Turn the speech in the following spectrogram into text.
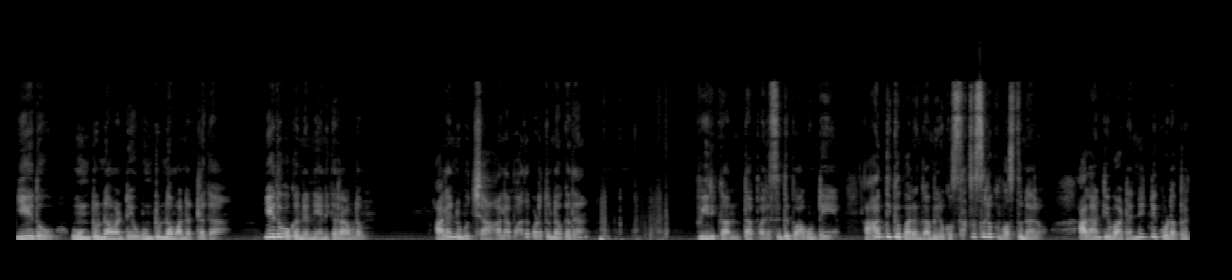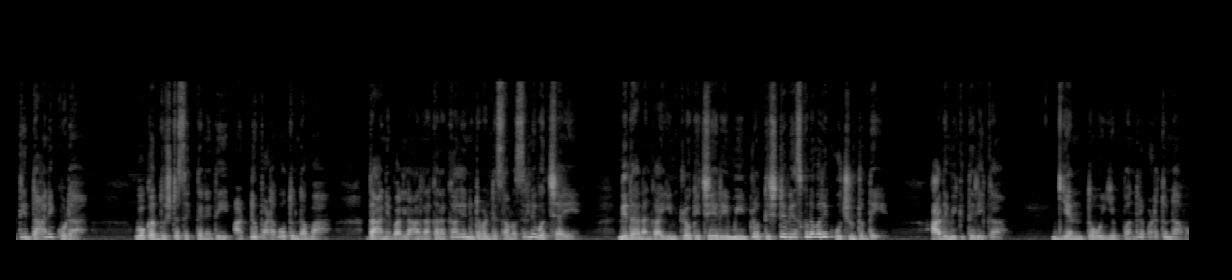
ఏదో ఉంటున్నామంటే ఉంటున్నాం అన్నట్లుగా ఏదో ఒక నిర్ణయానికి రావడం. అలా నువ్వు చాలా బాధపడుతున్నావు కదా. వీరికి అంతా పరిస్థితి బాగుంటే ఆర్థిక పరంగా మీరు ఒక సక్సెస్లోకి వస్తున్నారు. అలాంటి వాటన్నిటిని కూడా ప్రతి దానికి కూడా ఒక దుష్టశక్తి అనేది అడ్డుపడబోతుందమ్మా. దానివల్ల రకరకాలైనటువంటి సమస్యలని వచ్చాయి. నిదానంగా ఇంట్లోకి చేరి మీ ఇంట్లో తిష్టి వేసుకుని మరీ కూర్చుంటుంది. అది మీకు తెలియక ఎంతో ఇబ్బందులు పడుతున్నావు.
